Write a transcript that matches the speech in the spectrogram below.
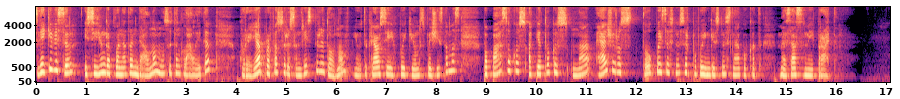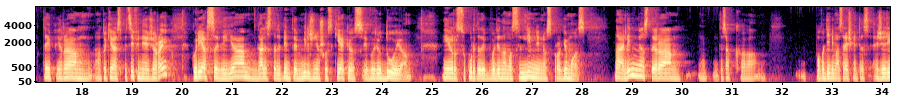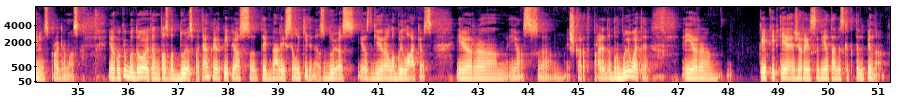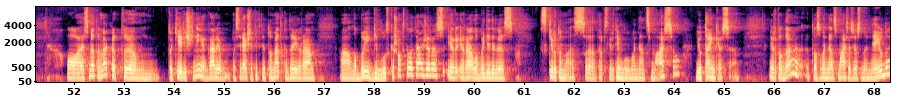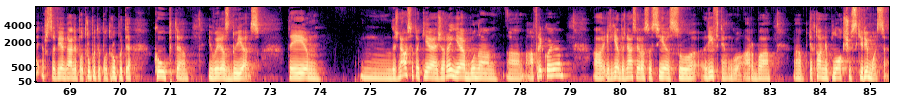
Sveiki visi, įsijungia Planeta Delno mūsų tinklalaidė, kurioje profesorius Andrei Spiridonov, jau tikriausiai puikiai jums pažįstamas, papasakos apie tokius, na, ežerus daug baisesnius ir pavojingesnius negu kad mes esame įpratę. Taip, yra tokie specifiniai ežerai, kurie savyje gali stalpinti milžiniškus kiekius įvairių dujų ir sukurti taip vadinamus limninius sprogimus. Na, limninis tai yra tiesiog pavadinimas reiškintis ežerinius sprogimus. Ir kokiu būdu ten tos va, dujos patenka ir kaip jos taip gali išsilaikyti, nes dujos josgi yra labai lakios ir jos iškart pradeda burbuliuoti ir kaip, kaip tie ežerai savyje tą viską talpina. O esmė tame, kad tokie reiškiniai gali pasireikšti tik tai tuo met, kada yra labai gilus kažkoks tavo ežeras ir yra labai didelis skirtumas tarp skirtingų vandens masių jų tankiuose. Ir tada tos vandens masės jos tada nejuda ir savyje gali po truputį, po truputį kaupti įvairias dujas. Tai mm, dažniausiai tokie ežerai, jie būna Afrikoje ir jie dažniausiai yra susijęs su riftingu arba tektoninių plokščių skirimuose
